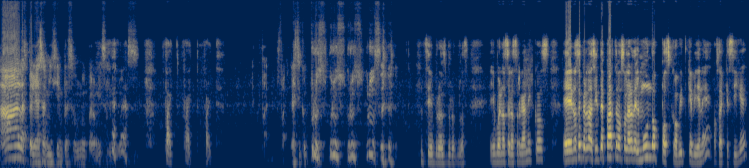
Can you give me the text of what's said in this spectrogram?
Ah, las peleas a mí siempre son muy para mí fight, fight, fight. Fight, fight. Así como Bruce, Bruce, Bruce, Bruce. Sí, Bruce, Bruce, Bruce. Y bueno, los orgánicos. Eh, no se pierdan la siguiente parte, vamos a hablar del mundo post-COVID que viene, o sea, que sigue.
